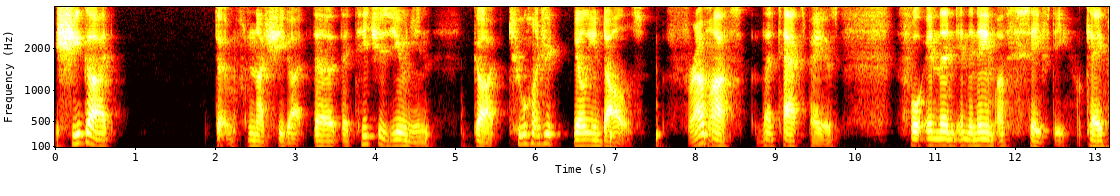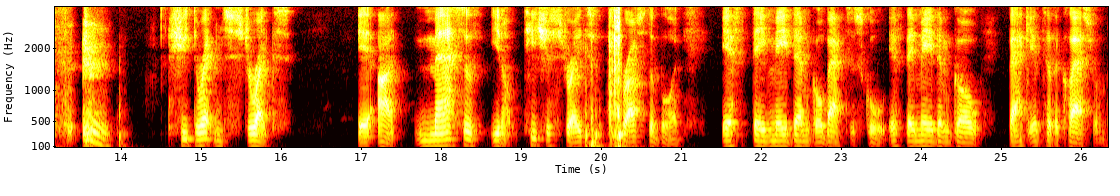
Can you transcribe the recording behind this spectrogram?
She got the not she got the the teachers union got two hundred billion dollars from us the taxpayers for in the in the name of safety okay she threatened strikes, uh, massive, you know, teacher strikes across the board if they made them go back to school, if they made them go back into the classroom.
